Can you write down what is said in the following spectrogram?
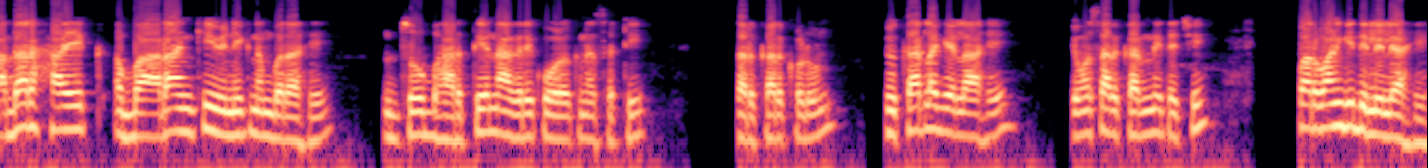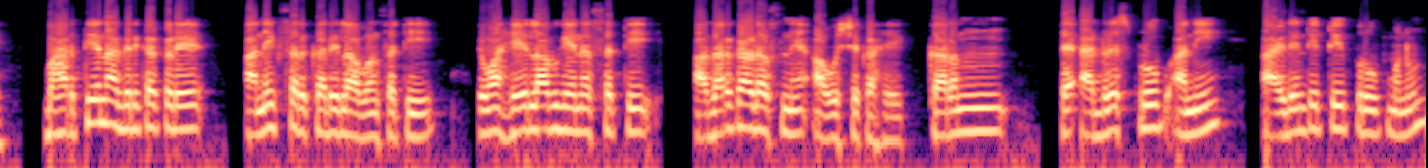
आधार हा एक बारा अंकी युनिक नंबर आहे. जो भारतीय नागरिक ओळखण्यासाठी सरकारकडून स्वीकारला गेला आहे किंवा सरकारने त्याची परवानगी दिलेली आहे. भारतीय नागरिकाकडे अनेक सरकारी लाभांसाठी किंवा हे लाभ घेण्यासाठी आधार कार्ड असणे आवश्यक आहे कारण ते ॲड्रेस प्रूफ आणि आयडेंटिटी प्रूफ म्हणून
